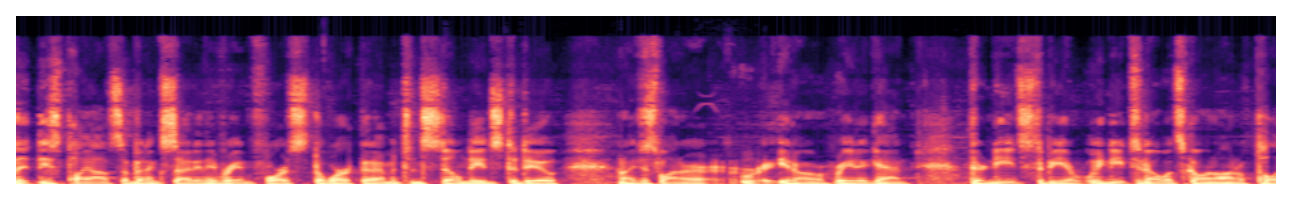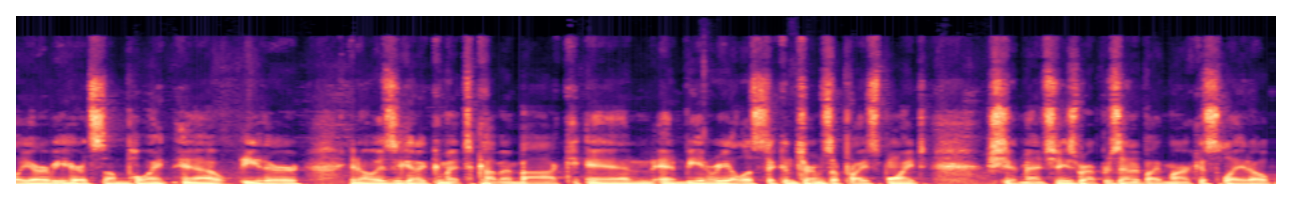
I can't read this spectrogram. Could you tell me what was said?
th- these playoffs have been exciting. They've reinforced the work that Edmonton still needs to do, and I just want to, you know, Reed again. There needs to be a, we need to know what's going on with Puljujarvi here at some point. Uh, either, you know, is he going to commit to coming back and and being realistic in terms of price point? Should mention he's represented by Markus Lehto,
